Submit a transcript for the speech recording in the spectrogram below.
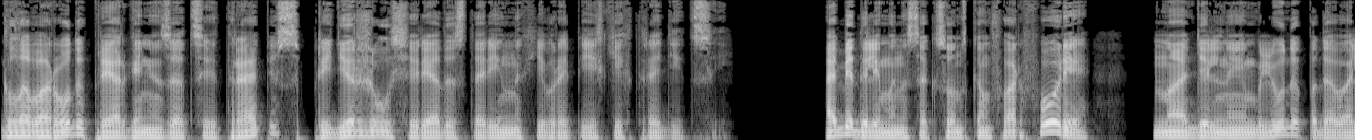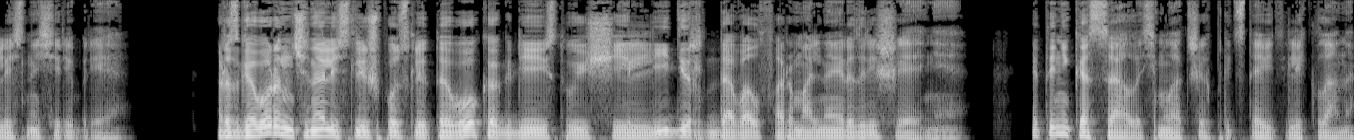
Глава рода при организации трапез придерживался ряда старинных европейских традиций. Обедали мы на саксонском фарфоре, но отдельные блюда подавались на серебре. Разговоры начинались лишь после того, как действующий лидер давал формальное разрешение. Это не касалось младших представителей клана.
